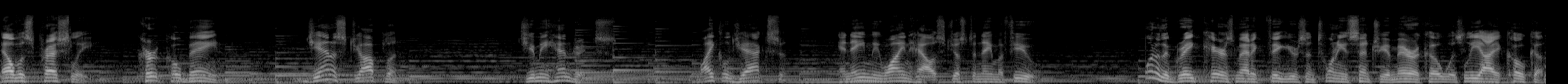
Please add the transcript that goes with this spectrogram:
Elvis Presley, Kurt Cobain, Janis Joplin, Jimi Hendrix, Michael Jackson, and Amy Winehouse, just to name a few. One of the great charismatic figures in 20th century America was Lee Iacocca.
